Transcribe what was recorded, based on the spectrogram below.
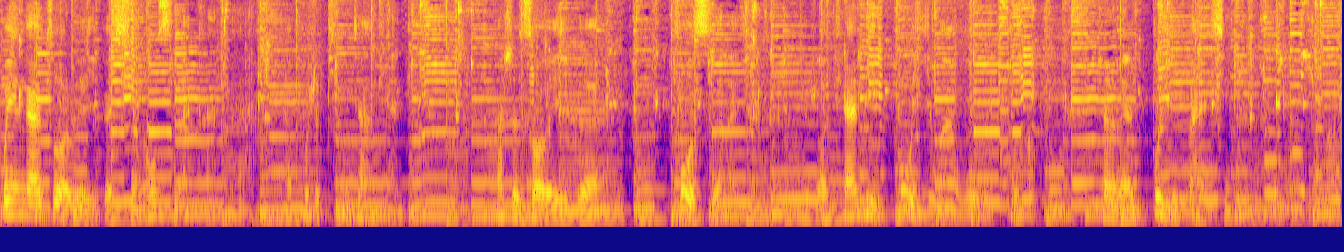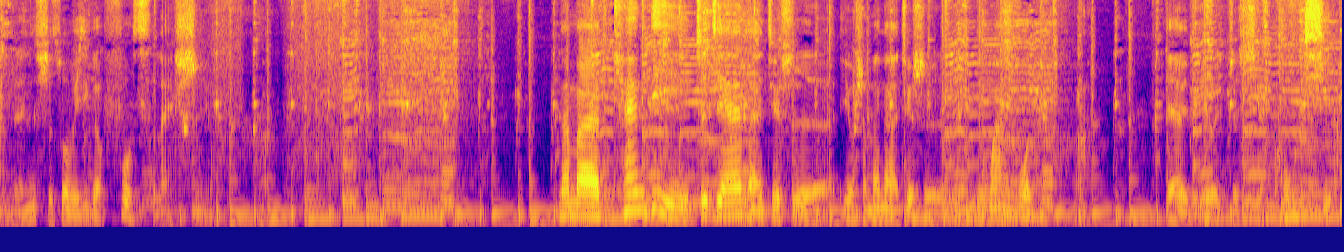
不应该作为一个形容词来看待，它不是评价天地，它是作为一个副词来看待。就是说，天地不以万物为刍狗，圣人不以百姓为刍狗啊，人是作为一个副词来使用啊。那么天地之间呢，就是有什么呢？就是人与万物了啊，也有这些空气啊，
